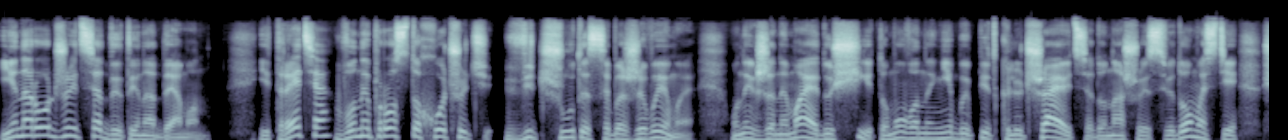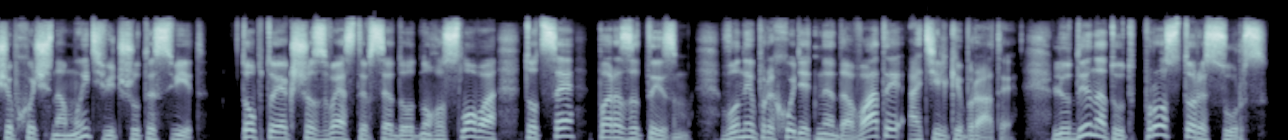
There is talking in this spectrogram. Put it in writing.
І народжується дитина-демон. І третя, вони просто хочуть відчути себе живими. У них же немає душі, тому вони ніби підключаються до нашої свідомості, щоб хоч на мить відчути світ. Тобто, якщо звести все до одного слова, то це паразитизм. Вони приходять не давати, а тільки брати. Людина тут просто ресурс.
